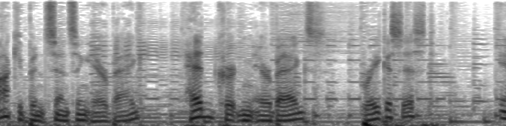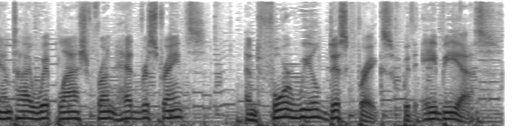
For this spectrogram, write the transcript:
occupant sensing airbag, head curtain airbags, brake assist, anti-whiplash front head restraints, and four-wheel disc brakes with ABS.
